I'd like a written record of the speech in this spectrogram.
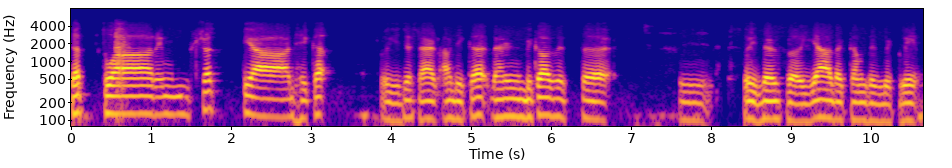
chatvarimshatyadhika so you just add adhika then because it's uh, mm, so there's a ya that comes in between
